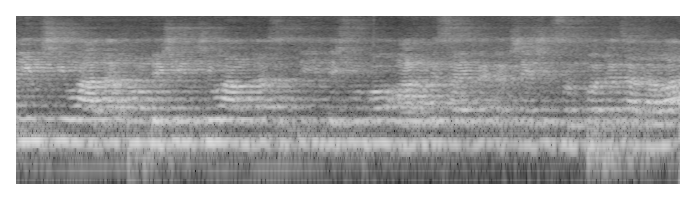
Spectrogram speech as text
टीमशी व आधार फाउंडेशनशी व आमदार सत्यजित देशमुख भाऊ आरोग्य सहाय्यता कक्षाशी संपर्क साधावा.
